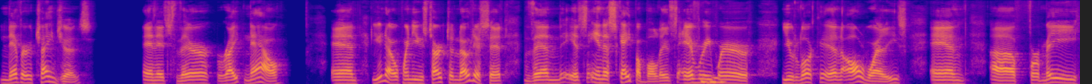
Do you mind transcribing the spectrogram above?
never changes and it's there right now. And you know, when you start to notice it, then it's inescapable. It's everywhere you look and always. And uh, for me,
